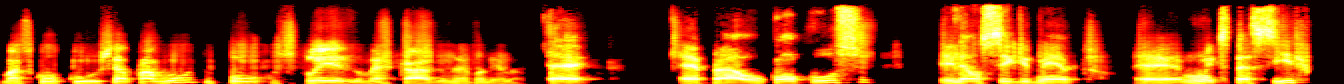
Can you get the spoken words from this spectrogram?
mas concurso é para muito poucos players do mercado, né, Vanilla? É, é para o concurso, ele é um segmento é, muito específico.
